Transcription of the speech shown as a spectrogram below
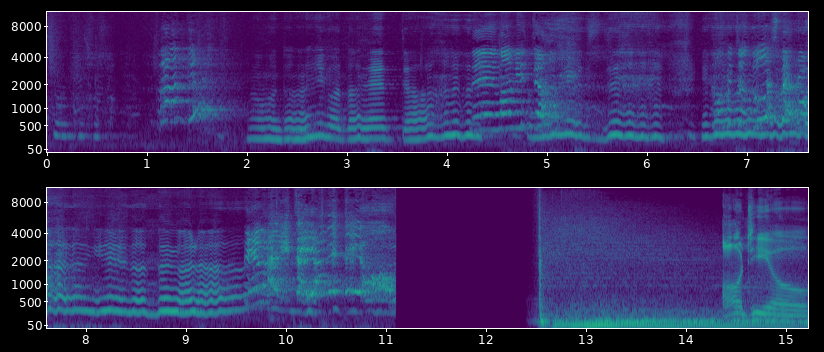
しもしママ楽しかったねっちゃんねえマミちゃん。ねマミちゃんどうしたの？が綺麗だったから。えマミちゃんやめてよ。Audio.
